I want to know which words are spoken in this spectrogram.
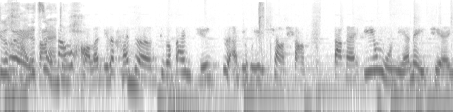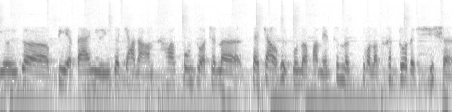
这个孩子自然就好。了，你的孩子这个班级自然就会向上。大概一五年那一届有一个毕业班，有一个家长，他工作真的在家委会工作方面真的做了很多的牺牲，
